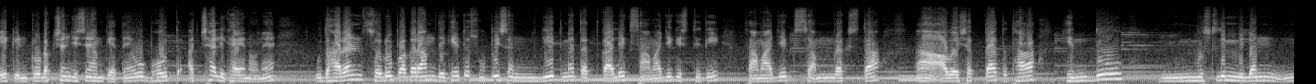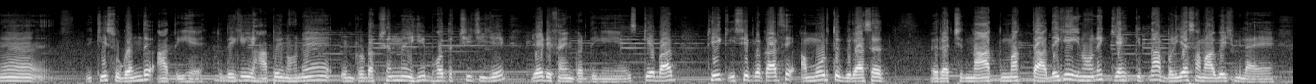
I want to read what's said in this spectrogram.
एक इंट्रोडक्शन जिसे हम कहते हैं, वो बहुत अच्छा लिखा है इन्होंने। उदाहरण स्वरूप अगर हम देखें तो सूफी संगीत में तत्कालिक सामाजिक स्थिति, सामाजिक संरक्षता आवश्यकता तथा हिंदू मुस्लिम मिलन की सुगंध आती है। तो देखिए, यहाँ पे इन्होंने इंट्रोडक्शन में ही बहुत अच्छी चीज़ें यह डिफाइन कर दी गई हैं। इसके बाद ठीक इसी प्रकार से अमूर्त विरासत, रचनात्मकता, देखिए इन्होंने क्या, कितना बढ़िया समावेश मिलाया है।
